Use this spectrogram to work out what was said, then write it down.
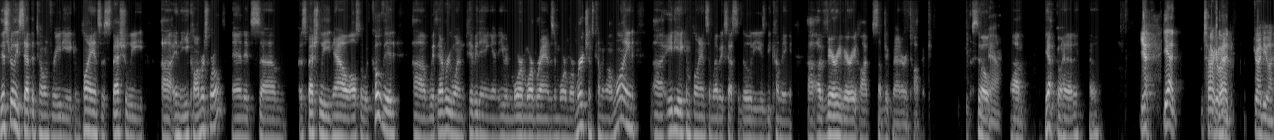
this really set the tone for ADA compliance, especially uh, in the e-commerce world. And it's um, especially now also with COVID, uh, with everyone pivoting and even more and more brands and more and more merchants coming online, uh, ADA compliance and web accessibility is becoming uh, a very, very hot subject matter and topic. So, yeah, um, yeah go ahead, Eddie. Yeah. Yeah. Sorry, go, go ahead. ahead. Go ahead, Eli.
